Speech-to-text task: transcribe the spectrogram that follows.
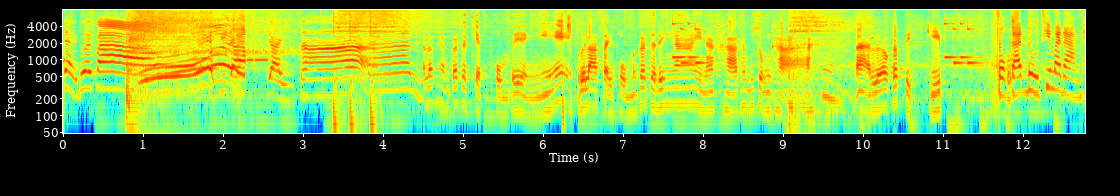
ใหญ่ด้วยเปล่าโอ้พี่ดาใหญ่ค่ะนั่นแล้วแพมก็จะเก็บผมไปอย่างนี้ เวลาใส่ผมมันก็จะได้ง่ายนะคะท่านผู้ชมขาอืมอ่าแล้วก็ติดกิฟต์ โฟกัสดูที่มาดามแพ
